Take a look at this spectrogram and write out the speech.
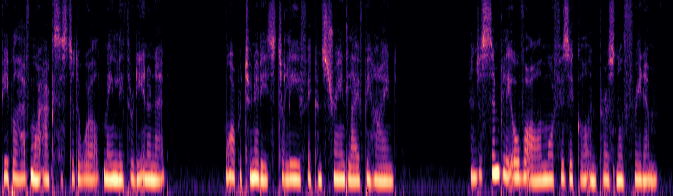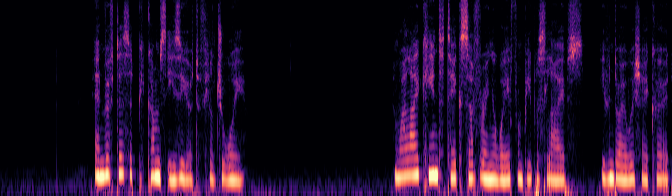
People have more access to the world, mainly through the internet, more opportunities to leave a constrained life behind, and just simply overall more physical and personal freedom. And with this, it becomes easier to feel joy. And while I can't take suffering away from people's lives, even though I wish I could,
